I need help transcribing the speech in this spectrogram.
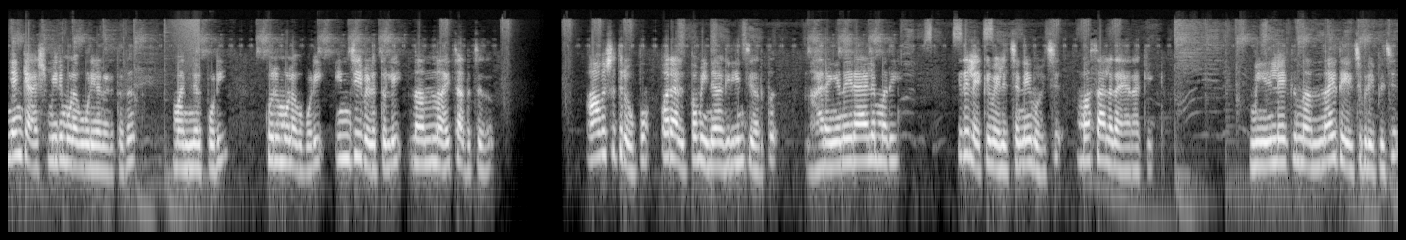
ഞാൻ കാശ്മീരി മുളക് പൊടിയാണ് എടുത്തത്. മഞ്ഞൾപ്പൊടി കുരുമുളക് പൊടി ഇഞ്ചി വെളുത്തുള്ളി നന്നായി ചതച്ചത്. ആവശ്യത്തിന് ഉപ്പും ഒരല്പം വിനാഗിരിയും ചേർത്ത് നാരങ്ങ നീരായാലും മതി. ഇതിലേക്ക് വെളിച്ചെണ്ണയും ഒഴിച്ച് മസാല തയ്യാറാക്കി. മീനിലേക്ക് നന്നായി തേച്ച് പിടിപ്പിച്ച്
